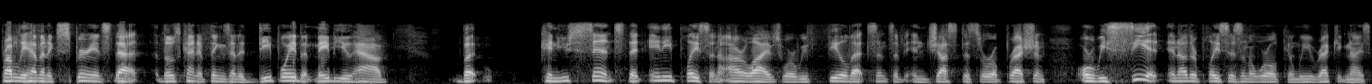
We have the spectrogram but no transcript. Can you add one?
probably haven't experienced that those kind of things in a deep way, but maybe you have. But can you sense that any place in our lives where we feel that sense of injustice or oppression, or we see it in other places in the world, can we recognize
